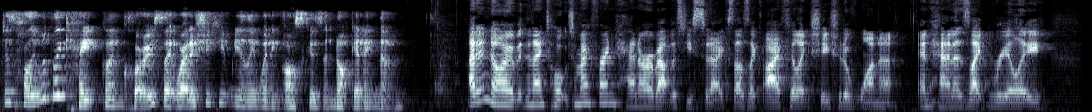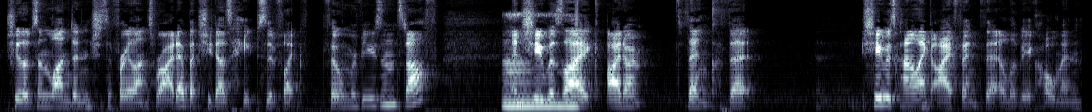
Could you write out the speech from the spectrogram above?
does Hollywood like hate Glenn Close? Like, why does she keep nearly winning Oscars and not getting them? I don't know, but then I talked to my friend Hannah about this yesterday because I was like, I feel like she should have won it. And Hannah's like, really, she lives in London and she's a freelance writer, but she does heaps of like film reviews and stuff. And she was like, I don't think that. She was kind of like, I think that Olivia Colman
